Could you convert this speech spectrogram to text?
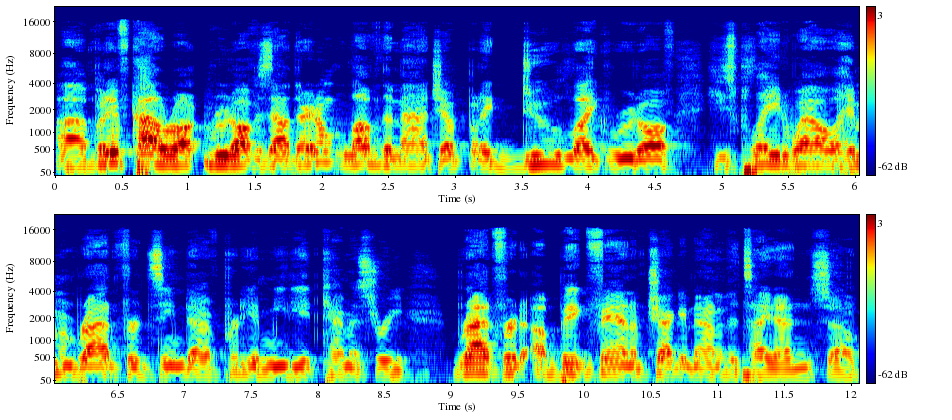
Uh, but if Kyle Rudolph is out there, I don't love the matchup, but I do like Rudolph. He's played well. Him and Bradford seem to have pretty immediate chemistry. Bradford, a big fan of checking down to the tight end, so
